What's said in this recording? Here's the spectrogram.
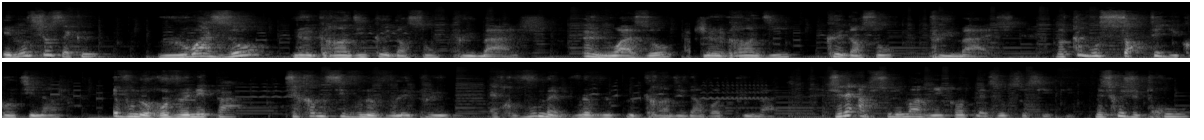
Et l'autre chose, c'est que l'oiseau ne grandit que dans son plumage. Un oiseau ne grandit que dans son plumage. Donc quand vous sortez du continent et vous ne revenez pas, c'est comme si vous ne voulez plus être vous-même, vous ne voulez plus grandir dans votre plumage. Je n'ai absolument rien contre les autres sociétés. Mais ce que je trouve,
